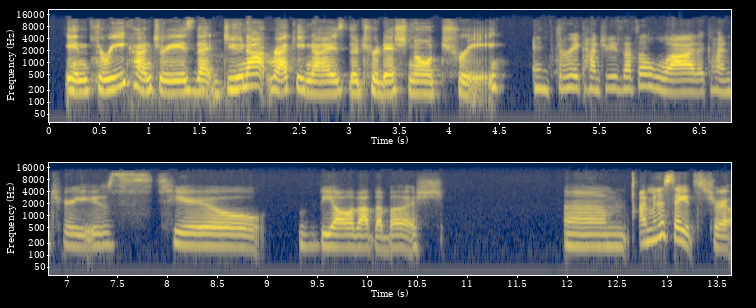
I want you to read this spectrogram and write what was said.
in three countries that do not recognize the traditional tree. In three countries, that's a lot of countries to be all about the bush. Um, I'm gonna say it's true.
